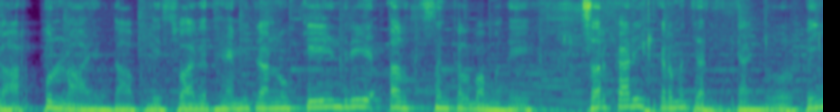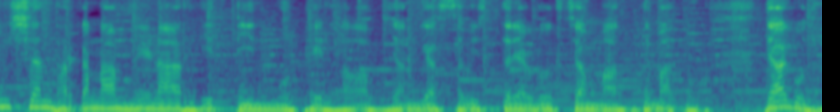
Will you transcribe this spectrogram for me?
नमस्कार. पुन्हा एकदा आपले स्वागत आहे मित्रांनो केंद्रीय अर्थसंकल्पामध्ये. सरकारी कर्मचारी त्याचबरोबर पेन्शन धारकांना मिळणार हे तीन मोठे लाभ. जाणूया सविस्तर या व्हिडिओच्या माध्यमातून. त्या अगोदर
